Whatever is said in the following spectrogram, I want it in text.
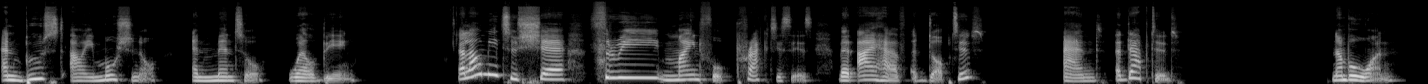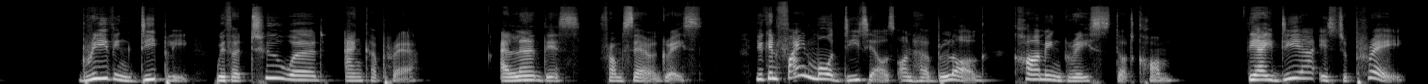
and boost our emotional and mental well being. Allow me to share three mindful practices that I have adopted and adapted. Number one, breathing deeply with a two word anchor prayer. I learned this from Sarah Grace. You can find more details on her blog, calminggrace.com. The idea is to pray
